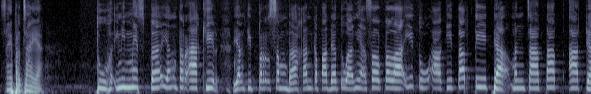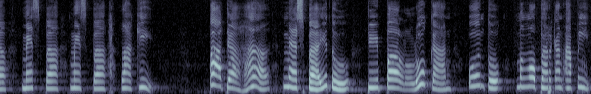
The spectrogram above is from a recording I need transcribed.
saya percaya Tuhan ini mesbah yang terakhir yang dipersembahkan kepada Tuhannya. Setelah itu Alkitab tidak mencatat ada mesbah-mesbah lagi. Padahal mesbah itu diperlukan untuk mengobarkan api,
